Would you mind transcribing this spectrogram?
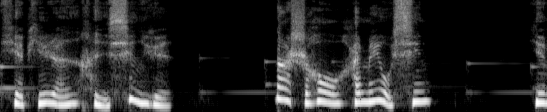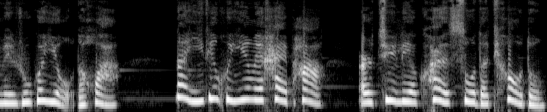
铁皮人很幸运，那时候还没有心，因为如果有的话。那一定会因为害怕而剧烈、快速的跳动。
